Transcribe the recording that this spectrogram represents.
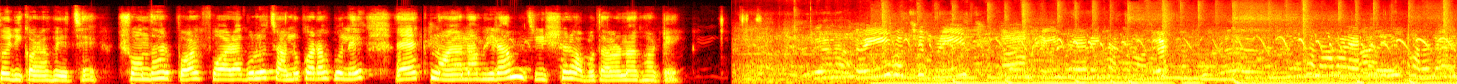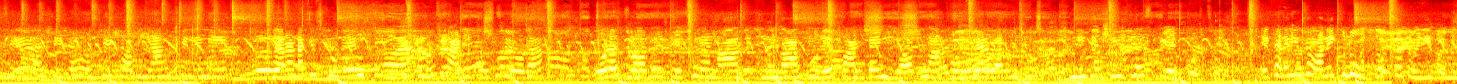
তৈরি করা হয়েছে। সন্ধ্যার পর ফোয়ারাগুলো চালু করা হলে এক নয়নাভিরাম দৃশ্যের অবতারণা ঘটে। হচ্ছে ব্রিজ স্টুডেন্ট করছে ওরা ওরা জবের পেছনে না না ঘুরে পার্ট টাইম জব না করে ওরা কিন্তু নিজের বিজনেস ক্রিয়েট করছে এখানে কিন্তু অনেকগুলো উদ্যোক্তা তৈরি হচ্ছে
